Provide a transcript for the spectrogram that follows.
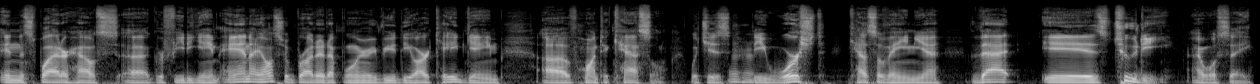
in the Splatterhouse uh, Graffiti game, and I also brought it up when we reviewed the arcade game of Haunted Castle, which is Mm-hmm. the worst Castlevania that is 2D. I will say.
